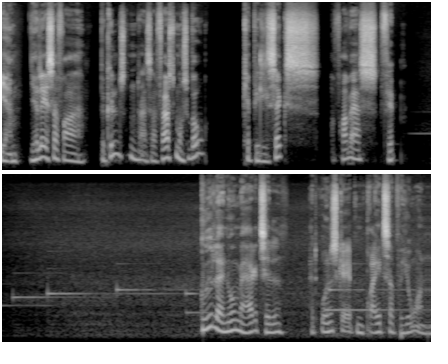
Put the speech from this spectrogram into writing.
Ja, jeg læser fra begyndelsen, altså 1. Mosebog, kapitel 6, og fra vers 5. Gud lagde nu mærke til, at ondskaben bredte sig på jorden.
